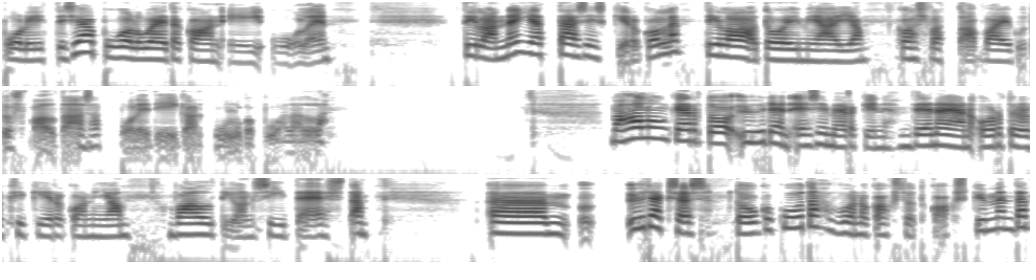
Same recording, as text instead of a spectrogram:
poliittisia puolueitakaan ei ole. Tilanne jättää siis kirkolle tilaa toimia ja kasvattaa vaikutusvaltaansa politiikan ulkopuolella. Mä haluan kertoa yhden esimerkin Venäjän ortodoksikirkon ja valtion siteestä. Öö, 9. toukokuuta vuonna 2020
